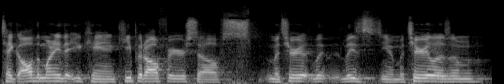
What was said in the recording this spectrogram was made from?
take all the money that you can, keep it all for yourself. Material, leads, you know, materialism,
